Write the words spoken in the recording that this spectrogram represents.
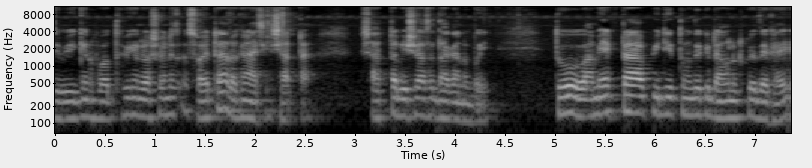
জীববিজ্ঞান, পদার্থবিজ্ঞান রসায়নে ছয়টা আর ওখানে আইসিটি সাতটা। সাতটা বিষয় আছে দাগানব্বই তো আমি একটা পিডিএফ তোমাদেরকে ডাউনলোড করে দেখাই।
